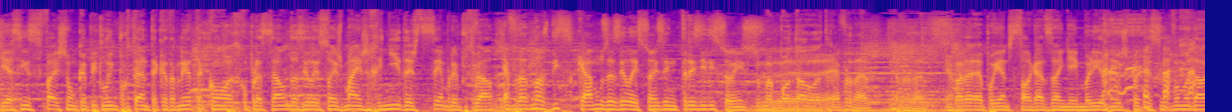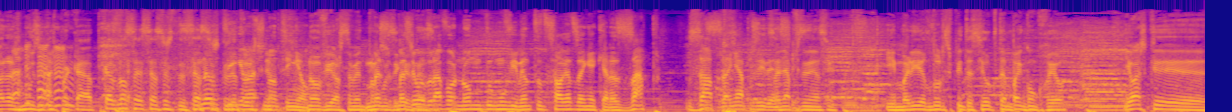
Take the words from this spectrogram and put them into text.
E assim se fecha um capítulo importante da caderneta com a recuperação das eleições mais renhidas de sempre em Portugal. É verdade, nós dissecámos as eleições em três edições. De uma ponta à outra. É verdade, é verdade. Agora, apoiantes de Salgado Zenha e Maria de Lourdes Pata Silva vão mandar as músicas para cá. Por acaso não sei se essas, se essas Não tinham, acho que não tinham. Não havia orçamento para Mas, músicas mas eu dessas. adorava o nome do movimento de Salgado Zenha, que era Zap. Zap. Zenha à presidência. Zenha à presidência. E Maria de Lourdes Pintacil, que também concorreu. Eu acho que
